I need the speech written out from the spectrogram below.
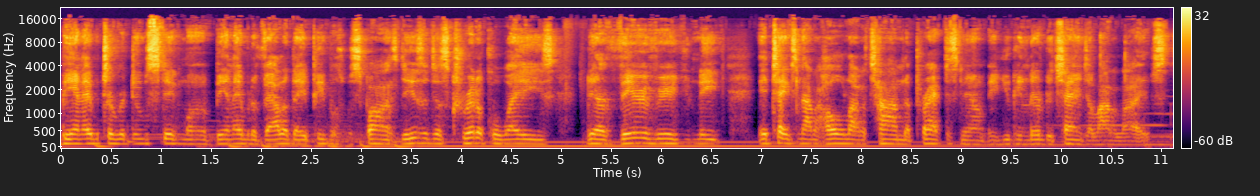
being able to reduce stigma, being able to validate people's response. These are just critical ways. They're very, very unique. It takes not a whole lot of time to practice them, and you can literally change a lot of lives.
